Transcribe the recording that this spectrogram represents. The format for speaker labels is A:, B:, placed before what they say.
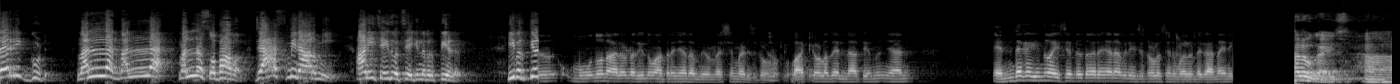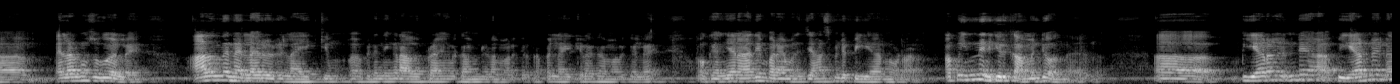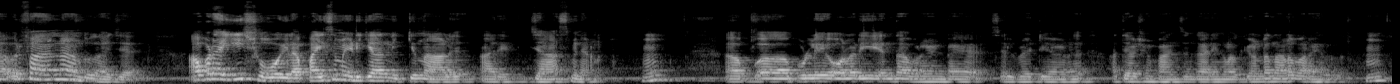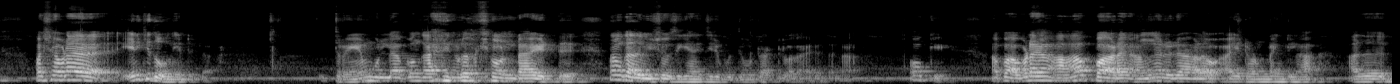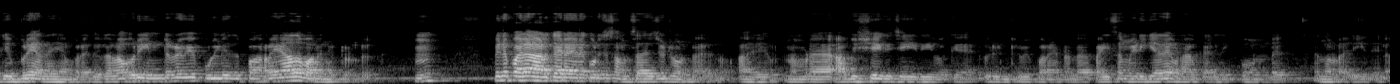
A: Very good നല്ല നല്ല നല്ല സ്വഭാവം. ജാസ്മിൻ ആർമി ആണ് ഈ ചെയ്തു വെച്ചേക്കുന്ന വൃത്തിയാണ് ഈ വൃത്തി
B: മൂന്നോ നാലോ എണ്ണത്തിൽ നിന്ന് മാത്രമേ ഞാൻ റെമ്യൂണറേഷൻ മേടിച്ചിട്ടുള്ളൂ ബാക്കിയുള്ളത് എല്ലാത്തിൽ നിന്നും ഞാൻ എന്റെ കയ്യിൽ നിന്ന് പൈസ ഇട്ടിട്ട് വരെ ഞാൻ അഭിനയിച്ചിട്ടുള്ള സിനിമകളുണ്ട്. കാരണം എനിക്ക്
C: ഹലോ ഗൈസ് എല്ലാവർക്കും സുഖമല്ലേ? ആദ്യം തന്നെ എല്ലാവരും ഒരു ലൈക്കും പിന്നെ നിങ്ങളുടെ അഭിപ്രായങ്ങൾ കമന്റ് ഇടാൻ മറക്കരുത്. അപ്പോൾ ലൈക്ക് ഇടാൻ മറക്കല്ലേ? ഓക്കെ ഞാൻ ആദ്യം പറയാൻ പറ്റും ജാസ്മിന്റെ പി ആറിനോടാണ് അപ്പോൾ ഇന്ന് എനിക്കൊരു കമന്റ് വന്നായിരുന്നു. പി ആറിന്റെ പി ആറിന്റെ അല്ല ഒരു ഫാനാണെന്ന് തോന്നുന്നു അയച്ചത് അവിടെ ഈ ഷോയിൽ ആ പൈസ മേടിക്കാതെ നിൽക്കുന്ന ആൾ ആര്? ജാസ്മിനാണ്. പുള്ളി ഓൾറെഡി എന്താ പറയണ്ടേ? സെലിബ്രിറ്റിയാണ് അത്യാവശ്യം ഫാൻസും കാര്യങ്ങളൊക്കെ ഉണ്ടെന്നാണ് പറയുന്നത്. പക്ഷെ അവിടെ എനിക്ക് തോന്നിയിട്ടില്ല. ഇത്രയും മുല്ലാപ്പം കാര്യങ്ങളൊക്കെ ഉണ്ടായിട്ട് നമുക്കത് വിശ്വസിക്കാൻ ഇച്ചിരി ബുദ്ധിമുട്ടായിട്ടുള്ള കാര്യം തന്നെയാണ്. ഓക്കെ അപ്പോൾ അവിടെ ആ പാടെ അങ്ങനെ ഒരാൾ ആയിട്ടുണ്ടെങ്കിൽ അത് ഗബ്രയാണെന്ന് ഞാൻ പറയുന്നത് കാരണം ഒരു ഇന്റർവ്യൂ പുള്ളി അത് പറയാതെ പറഞ്ഞിട്ടുണ്ട്. പിന്നെ പല ആൾക്കാരും അതിനെക്കുറിച്ച് സംസാരിച്ചിട്ടുണ്ടായിരുന്നു ആര് നമ്മുടെ അഭിഷേക് ചെയ്തിയൊക്കെ ഒരു ഇന്റർവ്യൂ പറഞ്ഞിട്ടുണ്ട്. പൈസ മേടിക്കാതെ അവിടെ ആൾക്കാർ നിൽപ്പുണ്ട് എന്നുള്ള രീതിയിൽ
